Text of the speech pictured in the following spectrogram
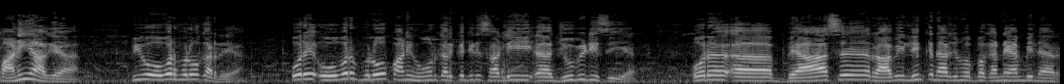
ਪਾਣੀ ਆ ਗਿਆ ਵੀ ਉਹ ਓਵਰਫਲੋ ਕਰ ਰਿਹਾ। ਔਰ ਇਹ ਓਵਰਫਲੋ ਪਾਣੀ ਹੋਣ ਕਰਕੇ ਜਿਹੜੀ ਸਾਡੀ ਯੂਬੀਡੀਸੀ ਹੈ ਔਰ ਬਿਆਸ ਰਾਵੀ ਲਿੰਕ ਨਹਿਰ ਜਿਹਨੂੰ ਆਪਾਂ ਕਹਿੰਦੇ ਐਮਬੀ ਨਹਿਰ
